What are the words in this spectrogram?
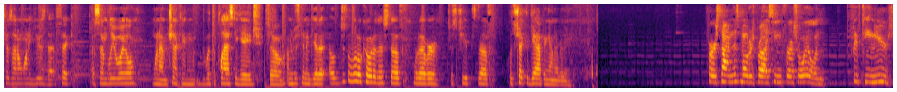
Because I don't want to use that thick assembly oil when I'm checking with the Plastigauge. So I'm just gonna get a, a, just a little coat of this stuff, whatever, just cheap stuff. Let's check the gapping on everything. First time this motor's probably seen fresh oil in 15 years.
